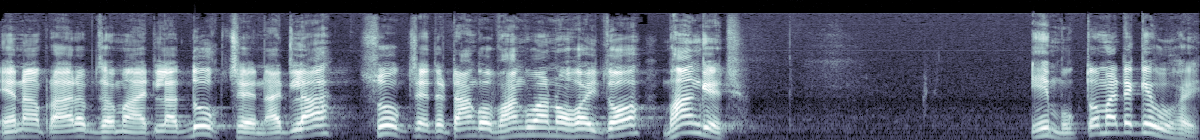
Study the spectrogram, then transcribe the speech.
એના પ્રારબ્ધમાં આટલા દુઃખ છે ને આટલા સુખ છે તો ટાંગો ભાંગવાનો હોય તો ભાંગે જ. એ મુક્તો માટે કેવું હોય?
